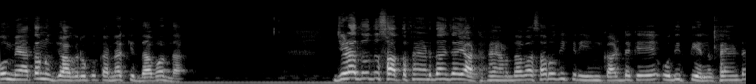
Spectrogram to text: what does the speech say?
ਉਹ ਮੈਂ ਤੁਹਾਨੂੰ ਜਾਗਰੂਕ ਕਰਨਾ ਕਿੱਦਾਂ ਬਣਦਾ। ਜਿਹੜਾ ਦੁੱਧ 7 ਫੈਂਡ ਦਾ ਜਾਂ 8 ਫੈਂਡ ਦਾ ਵਾ ਸਰ, ਉਹਦੀ ਕਰੀਮ ਕੱਢ ਕੇ ਉਹਦੀ 3 ਫੈਂਡ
